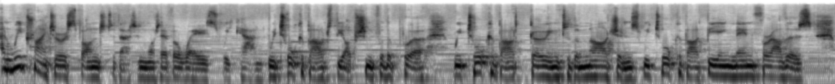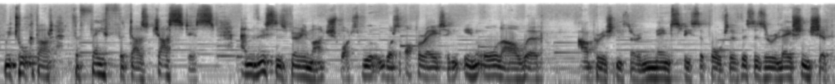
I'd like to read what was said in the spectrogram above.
And we try to respond to that in whatever ways we can. We talk about the option for the poor. We talk about going to the margins. We talk about being men for others. We talk about the faith that does justice. And this is very much what's, what's operating in all our work our parishioners are immensely supportive. This is a relationship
